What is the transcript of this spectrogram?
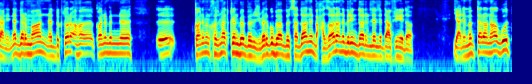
yanî ne derman ne doktor kanibin Kanê min xizmet kin bi ji ber ku bi sedan e bi hezaran e birîndar li Efrînê de. Yani min tera niha got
